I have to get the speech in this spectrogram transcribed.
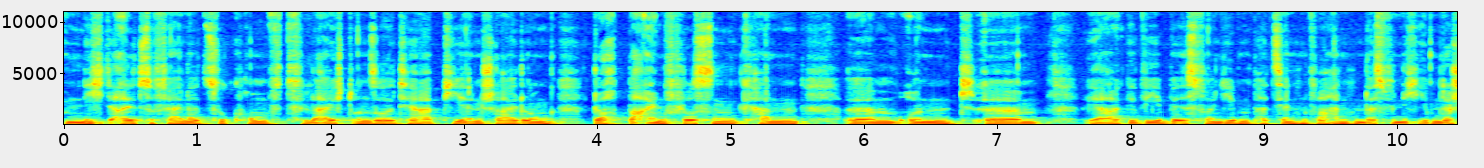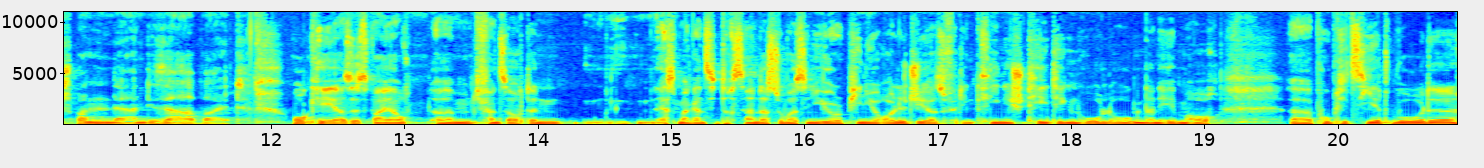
nicht allzu ferner Zukunft vielleicht unsere Therapieentscheidung doch beeinflussen kann. Ähm, und ähm, ja, Gewebe ist von jedem Patienten vorhanden. Das finde ich eben das Spannende an dieser Arbeit. Okay, also es war ja auch, ähm, ich fand es auch dann erstmal ganz interessant, dass sowas in European Urology, also für den klinisch tätigen Urologen, dann eben auch äh, publiziert wurde.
